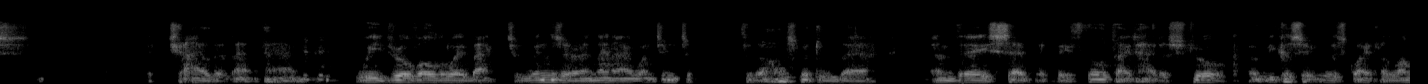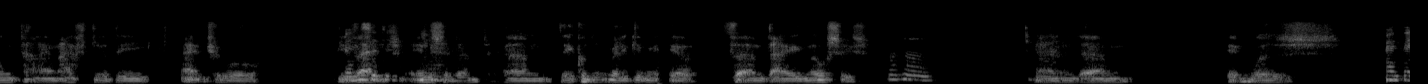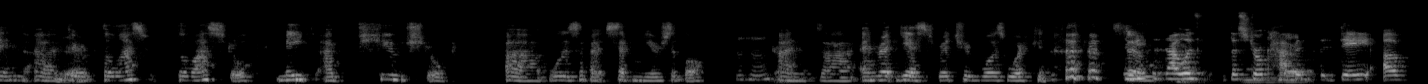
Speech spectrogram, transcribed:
a child at that time, mm-hmm. we drove all the way back to Windsor. And then I went into to the hospital there and they said that they thought I'd had a stroke, but because it was quite a long time after the actual event incident, incident yeah. um, they couldn't really give me a firm diagnosis. Mm-hmm. And um, it was. And then uh, yeah. the last the last stroke made a huge stroke uh, was about seven years ago. Mm-hmm. And uh, and yes, Richard was working. so that was the stroke happened the day of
